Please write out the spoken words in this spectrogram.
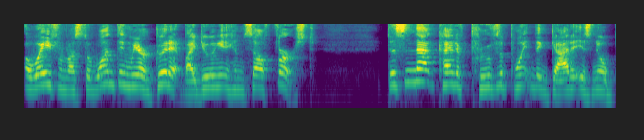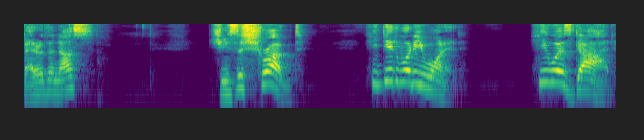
away from us the one thing we are good at by doing it himself first. Doesn't that kind of prove the point that God is no better than us? Jesus shrugged. He did what he wanted. He was God.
